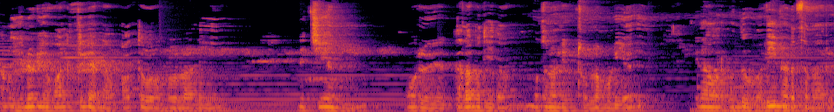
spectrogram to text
ஆனால் என்னுடைய வாழ்க்கையில் நான் பார்த்த ஒரு முதலாளி நிச்சயம் ஒரு தளபதி தான். முதலாளின்னு சொல்ல முடியாது. ஏன்னா அவர் வந்து வழி நடத்தினார்.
